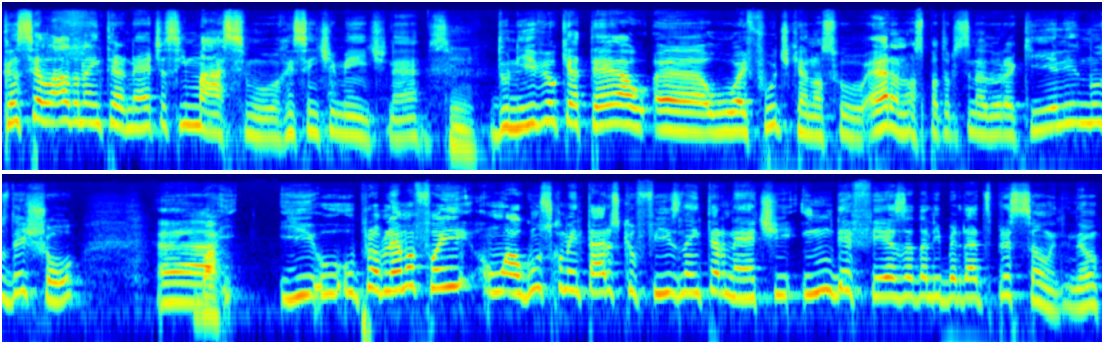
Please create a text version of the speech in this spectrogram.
cancelado na internet, assim, máximo, recentemente, né? sim. Do nível que até eh, o iFood, que é nosso, era nosso patrocinador aqui, ele nos deixou. Bah. e e o, o problema foi um- alguns comentários que eu fiz na internet em defesa da liberdade de expressão, entendeu?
